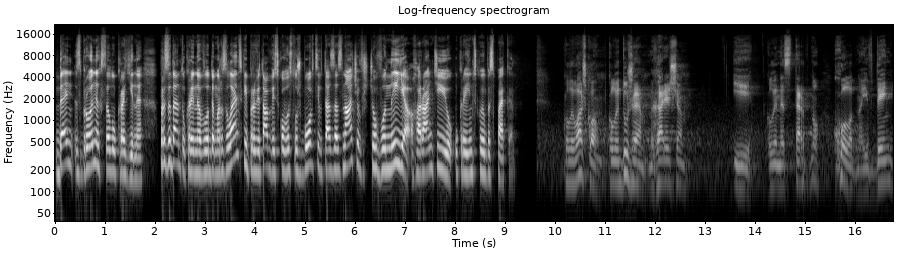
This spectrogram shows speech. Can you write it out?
День збройних сил України. Президент України Володимир Зеленський привітав військовослужбовців та зазначив, що вони є гарантією української безпеки. Коли важко, коли дуже гаряче, і коли нестерпно, холодно і вдень,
